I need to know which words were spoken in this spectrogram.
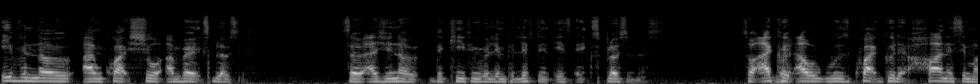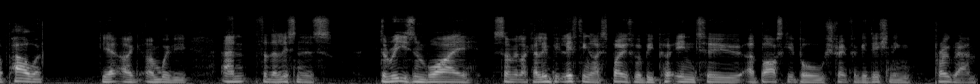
even though I'm quite short, I'm very explosive. So as you know, the key thing with Olympic lifting is explosiveness. So I could, Right. I was quite good at harnessing my power. Yeah, I, I'm with you. And for the listeners, the reason why something like Olympic lifting, I suppose, would be put into a basketball strength and conditioning program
